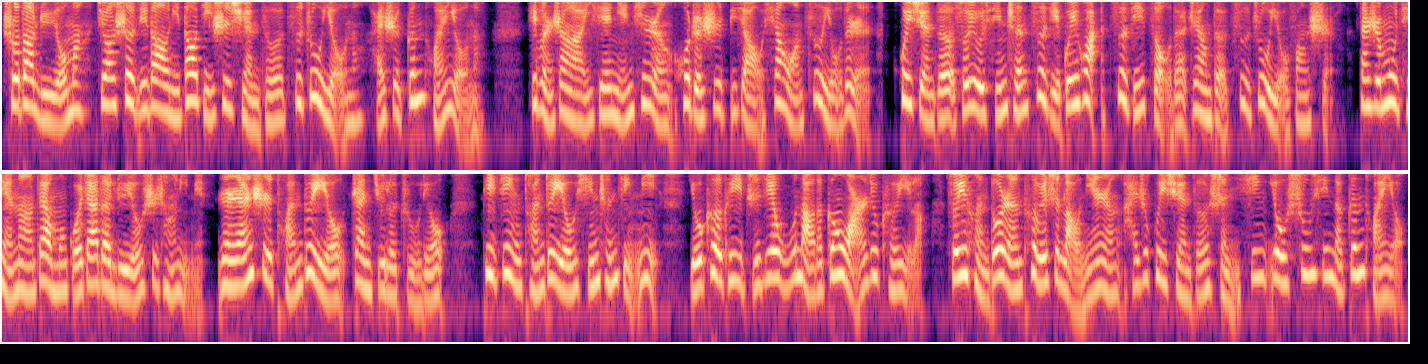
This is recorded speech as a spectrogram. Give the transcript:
说到旅游嘛，就要涉及到你到底是选择自助游呢，还是跟团游呢？基本上啊，一些年轻人或者是比较向往自由的人，会选择所有行程自己规划、自己走的这样的自助游方式。但是目前呢，在我们国家的旅游市场里面，仍然是团队游占据了主流。毕竟团队游行程紧密，游客可以直接无脑的跟玩就可以了。所以很多人，特别是老年人，还是会选择省心又舒心的跟团游。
